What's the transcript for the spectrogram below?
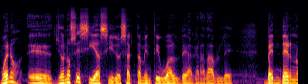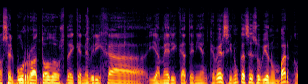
Bueno, eh, yo no sé si ha sido exactamente igual de agradable vendernos el burro a todos de que Nebrija y América tenían que ver, si nunca se subió en un barco.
